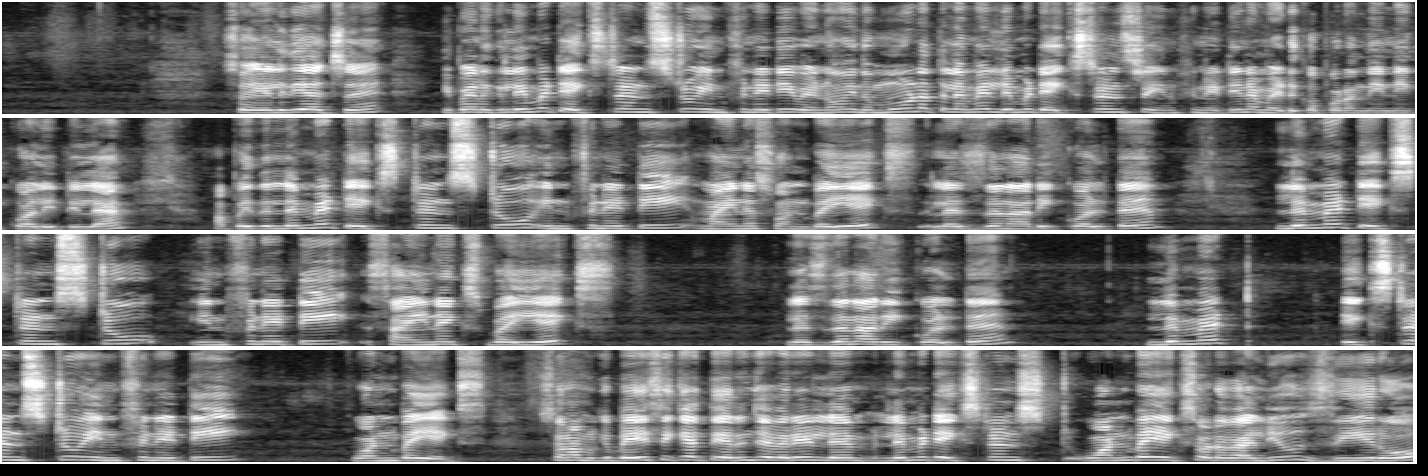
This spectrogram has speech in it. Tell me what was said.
ஸோ எழுதியாச்சு. இப்போ எனக்கு லிமிட் எக்ஸ்டென்ஸ் டு இன்ஃபினிட்டி வேணும். இந்த மூணுத்துலையுமே limit x tends to infinity நம்ம எடுக்க போகிறோம் இந்த இன்இக்வாலிட்டியில் அப்போ இது limit x tends to infinity minus one by x less than or equal to limit extends to infinity sin x by x less than or equal to limit extends to infinity 1 by x. So நமக்கு பேசிக்காக தெரிஞ்ச வரையும் lim limit x tends one by எக்ஸோட value zero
